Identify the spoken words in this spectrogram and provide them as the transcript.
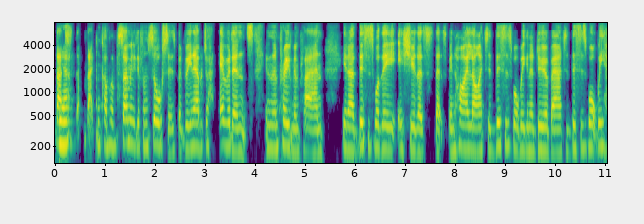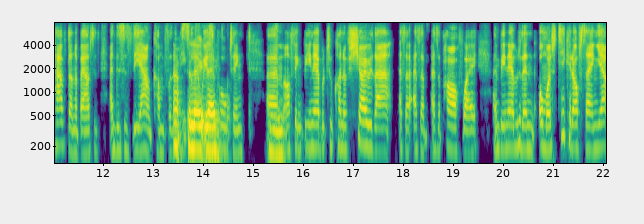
that's, yeah. that can come from so many different sources. But being able to evidence in an improvement plan, you know, this is what the issue that's that's been highlighted. This is what we're going to do about it. This is what we have done about it, and this is the outcome for the Absolutely. people that we're supporting. Um, mm. I think being able to kind of show that as a as a as a pathway and being able to then almost tick it off, saying, "Yeah,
